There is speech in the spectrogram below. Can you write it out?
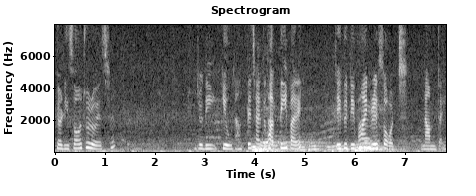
একটা রিসর্টও রয়েছে। যদি কেউ থাকতে চায় তো থাকতেই পারে। যেহেতু ডিভাইন রিসর্ট নামটাই।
